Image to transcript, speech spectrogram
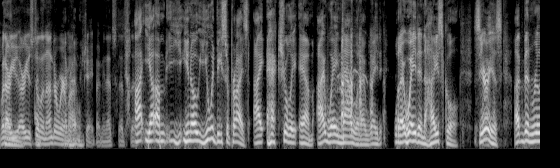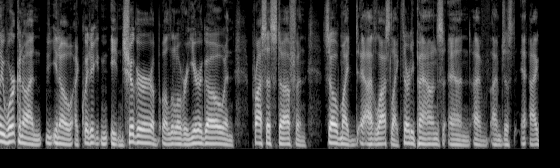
But are you are you still I've in underwear model shape? I mean, that's that's the Uh, yeah, um, y- you know, you would be surprised. I actually am. I weigh now what I weighed what I weighed in high school. Serious. I've been really working on. You know, I quit eating, eating sugar a, a little over a year ago and processed stuff, and so my I've lost like thirty pounds, and I've I'm just I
